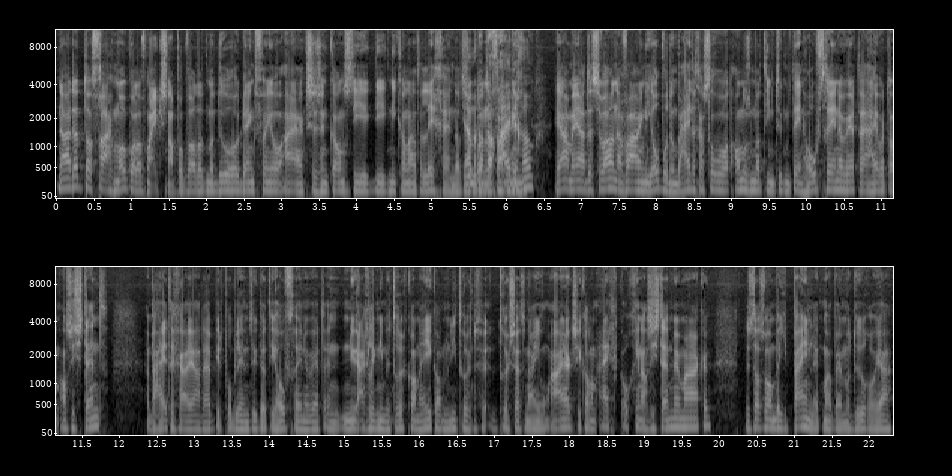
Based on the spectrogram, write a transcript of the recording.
Nou, dat, dat vraag ik me ook wel af. Maar ik snap ook wel dat Maduro denkt van... joh, Ajax is een kans die ik, die ik niet kan laten liggen. En dat is Ja, maar dat dacht ervaring- ook? Ja, maar ja, dat is wel een ervaring die je op wil doen. Bij Heitinga is het toch wel wat anders... omdat hij natuurlijk meteen hoofdtrainer werd. Hij wordt dan assistent. En bij Heitinga, ja, daar heb je het probleem natuurlijk... dat hij hoofdtrainer werd en nu eigenlijk niet meer terug kan. Nee, je kan hem niet terug, terugzetten naar jong Ajax. Je kan hem eigenlijk ook geen assistent meer maken. Dus dat is wel een beetje pijnlijk. Maar bij Maduro, ja...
